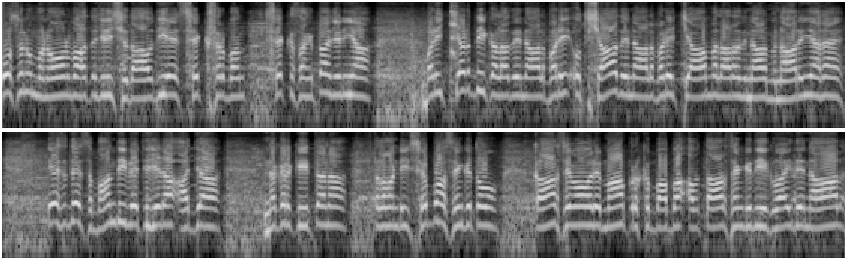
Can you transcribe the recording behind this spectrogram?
ਉਸ ਨੂੰ ਮਨਾਉਣ ਵਾਸਤੇ ਜਿਹੜੀ ਸ਼ਤਾਬਦੀ ਹੈ ਸਿੱਖ ਸਰਬੰਧ ਸਿੱਖ ਸੰਗਤਾਂ ਜਿਹੜੀਆਂ ਬੜੀ ਚੜ੍ਹਦੀ ਕਲਾ ਦੇ ਨਾਲ, ਬੜੇ ਉਤਸ਼ਾਹ ਦੇ ਨਾਲ, ਬੜੇ ਚਾਅ ਮਲਾਰਾਂ ਦੇ ਨਾਲ ਮਨਾ ਰਹੀਆਂ ਨੇ, ਇਸ ਦੇ ਸੰਬੰਧੀ ਵਿੱਚ ਜਿਹੜਾ ਅੱਜ ਨਗਰ ਕੀਰਤਨ ਤਲਵੰਡੀ ਸਿੱਬਾ ਸਿੰਘ ਤੋਂ ਕਾਰ ਸੇਵਾ ਵਾਲੇ ਮਹਾਂਪੁਰਖ ਬਾਬਾ ਅਵਤਾਰ ਸਿੰਘ ਦੀ ਅਗਵਾਈ ਦੇ ਨਾਲ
